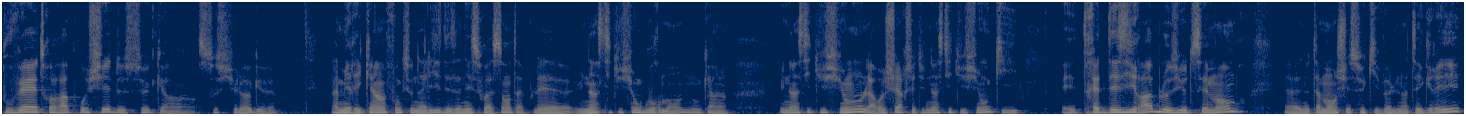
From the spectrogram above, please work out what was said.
pouvait être rapprochée de ce qu'un sociologue américain fonctionnaliste des années 60 appelait une institution gourmande. Donc une institution, la recherche est une institution qui est très désirable aux yeux de ses membres, notamment chez ceux qui veulent l'intégrer,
